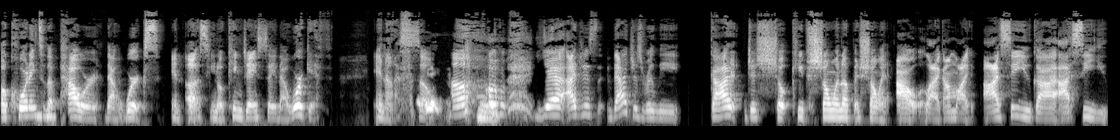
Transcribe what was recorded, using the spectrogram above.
according to the mm-hmm. power that works in us. You know, King James say that worketh in us. So, um, yeah, I just that just really God just show keeps showing up and showing out. Like I'm like, I see you, God, I see you.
